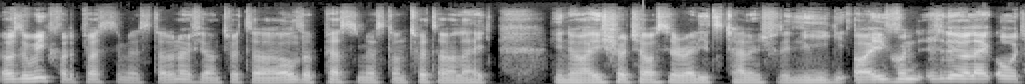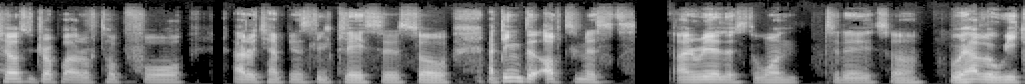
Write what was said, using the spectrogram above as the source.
it was a week for the pessimist. I don't know if you're on Twitter. All the pessimists on Twitter are like, you know, are you sure Chelsea are ready to challenge for the league? Or even they were like, oh, Chelsea drop out of top four, out of Champions League places. So I think the optimist and realist won today. So we have a week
